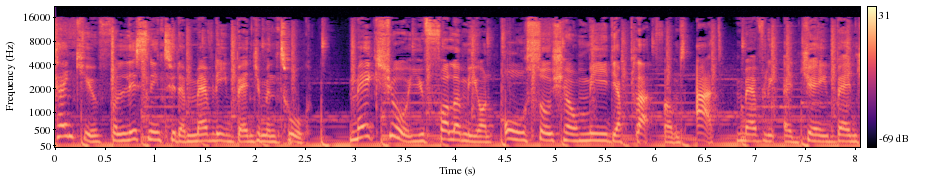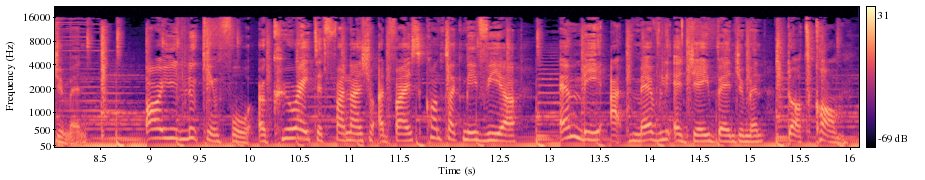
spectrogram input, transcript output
Thank you for listening to the Meverly Benjamin Talk. Make sure you follow me on all social media platforms at Meverly J. Benjamin. Are you looking for a curated financial advice? Contact me via mb at mevlyajbenjamin.com.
